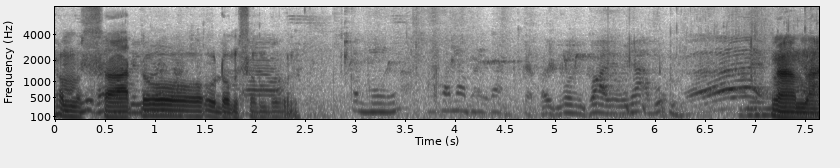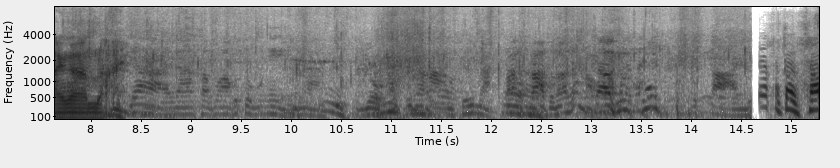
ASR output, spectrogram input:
ธรรมศาสตร์ดูอุดมสมบูรณ์ งามหลายงามหลายตอนเช้า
